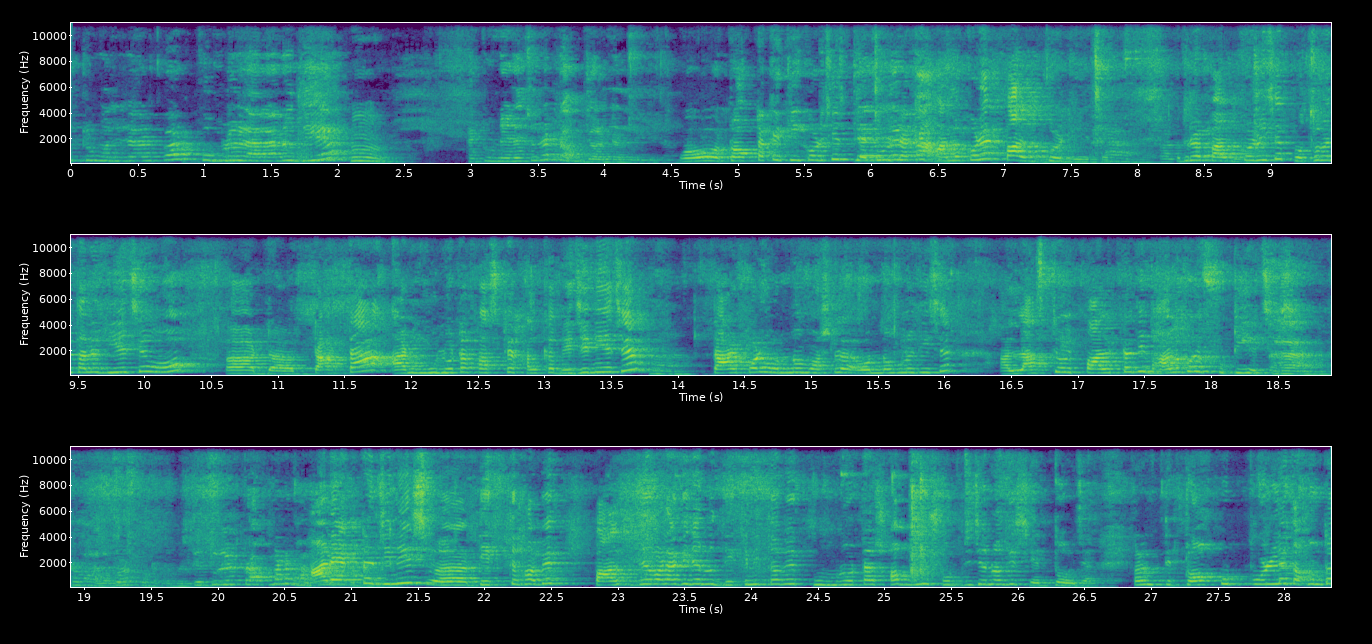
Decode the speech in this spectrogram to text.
একটু মজে যাওয়ার পর কুমড়ো লাল আলু দিয়ে হুম। একটু নেড়ে চড়ে টক জলটা দিয়ে দিলাম। ও টকটাকে কি করেছিস? তেঁতুলটাকে ভালো করে পাল্প করে নিয়েছে। হ্যাঁ, তেঁতুলটা পাল্প করে নিয়েছে। প্রথমে তাহলে দিয়েছে ও ডাঁটা আর মূলোটা ফার্স্টে হালকা ভেজে নিয়েছে। হ্যাঁ। তারপরে অন্য মশলা অন্যগুলো দিয়েছে। আর লাস্টে ওই পাল্পটা দিয়ে ভালো করে ফুটিয়েছে। হ্যাঁ ভালো করে ফোটাতে হবে। তেঁতুলের টক মানে আর একটা জিনিস দেখতে হবে পাল্প দেওয়ার আগে যেন দেখে নিতে হবে কুমড়োটা সবগুলো সবজি যেন আগে সেদ্ধ হয়ে যায়। কারণ টক উঠ পড়লে তখন তো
